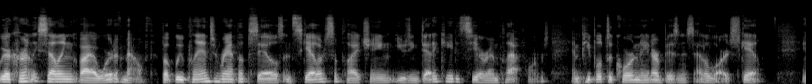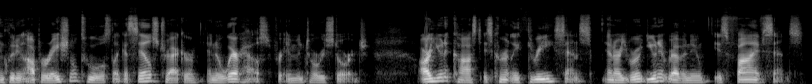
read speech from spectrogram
We are currently selling via word of mouth, but we plan to ramp up sales and scale our supply chain using dedicated CRM platforms and people to coordinate our business at a large scale, including operational tools like a sales tracker and a warehouse for inventory storage. Our unit cost is currently 3 cents, and our unit revenue is 5 cents.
